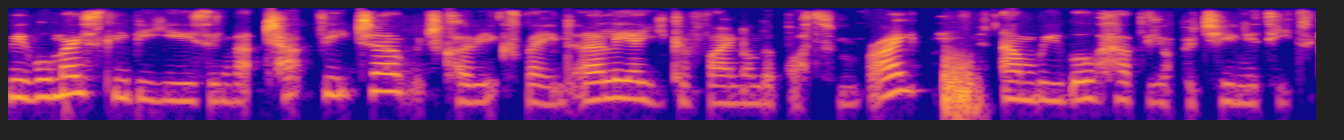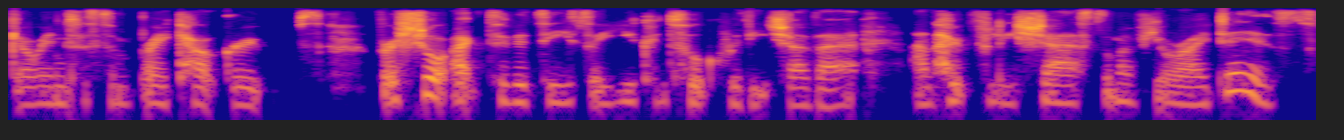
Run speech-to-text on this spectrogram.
we will mostly be using that chat feature, which Chloe explained earlier, you can find on the bottom right, and we will have the opportunity to go into some breakout groups for a short activity so you can talk with each other and hopefully share some of your ideas.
